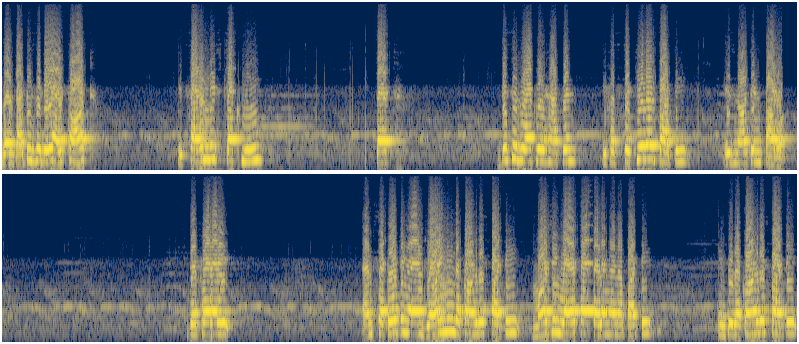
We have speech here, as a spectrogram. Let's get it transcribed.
well, that is the day I thought, it suddenly struck me that this is what will happen if a secular party is not in power. Therefore, I am supporting, I am joining the Congress party, merging YSR Telangana party into the Congress party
